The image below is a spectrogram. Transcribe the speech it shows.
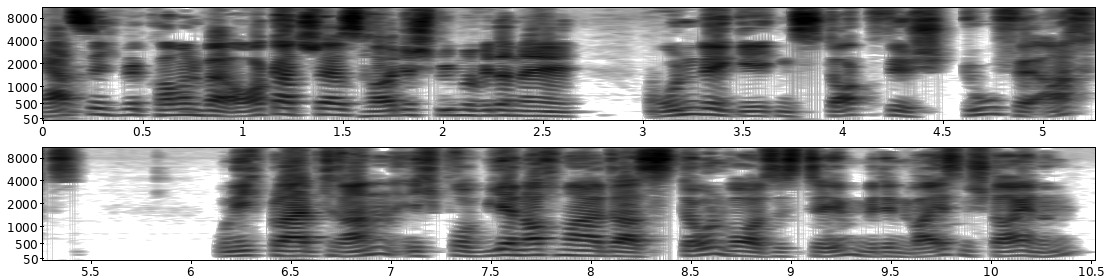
Herzlich willkommen bei Orca Chess. Heute spielen wir wieder eine Runde gegen Stockfish Stufe 8. Und ich bleib dran. Ich probiere nochmal das Stonewall-System mit den weißen Steinen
